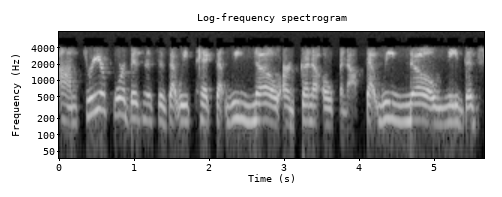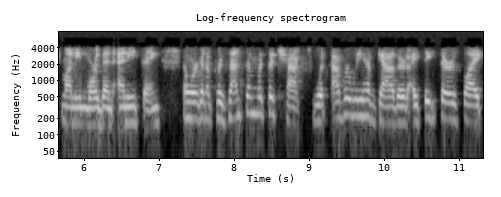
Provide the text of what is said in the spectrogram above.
um, three or four businesses that we pick that we know are going to open up, that we know need this money more than anything. And we're going to present them with the checks, whatever we have gathered. I think there's like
